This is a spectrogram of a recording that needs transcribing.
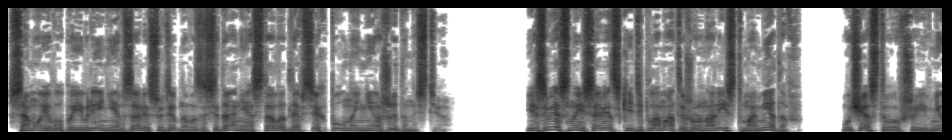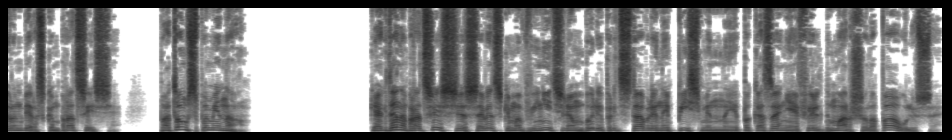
Само его появление в зале судебного заседания стало для всех полной неожиданностью. Известный советский дипломат и журналист Мамедов, участвовавший в Нюрнбергском процессе, потом вспоминал. Когда на процессе советским обвинителям были представлены письменные показания фельдмаршала Паулюса,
